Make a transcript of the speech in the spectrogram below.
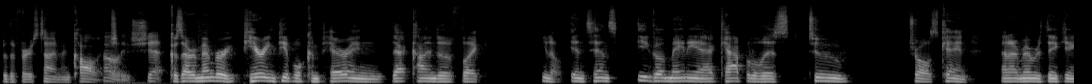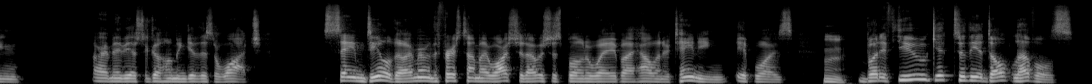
for the first time in college Holy shit! because I remember hearing people comparing that kind of like, you know, intense egomaniac capitalist to Charles Kane, and I remember thinking, all right, maybe I should go home and give this a watch. same deal though. I remember the first time I watched it, I was just blown away by how entertaining it was. Hmm. But if you get to the adult levels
